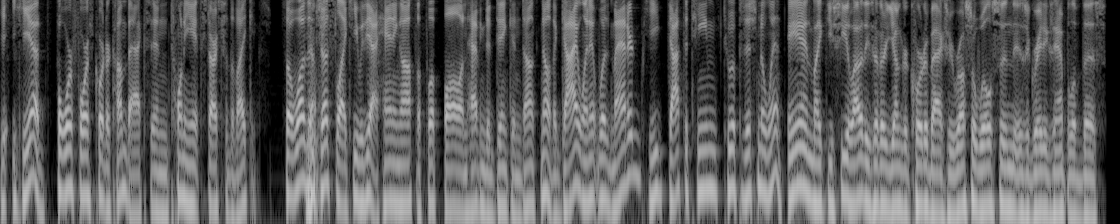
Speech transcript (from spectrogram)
He- He had four fourth quarter comebacks in 28 starts for the Vikings. So it wasn't Yep. just like he was, yeah, handing off the football and having to dink and dunk. No, the guy, when it was mattered, he got the team to a position to win. And like you see a lot of these other younger quarterbacks, I Russell Wilson is a great example of this.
